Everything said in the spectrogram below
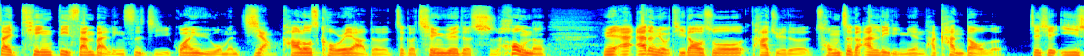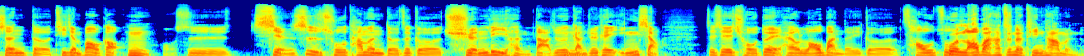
在听第三百零四集关于我们讲 Carlos Correa 的这个签约的时候呢。因为 Adam 有提到说，他觉得从这个案例里面，他看到了这些医生的体检报告，嗯，哦，是显示出他们的这个权力很大，就是感觉可以影响这些球队还有老板的一个操作。或老板他真的听他们的，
